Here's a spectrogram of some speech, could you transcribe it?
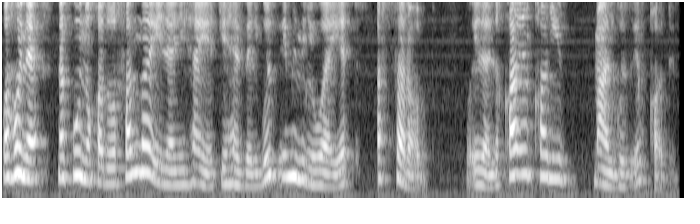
وهنا نكون قد وصلنا إلى نهاية هذا الجزء من رواية السراب. وإلى لقاء قريب مع الجزء القادم.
